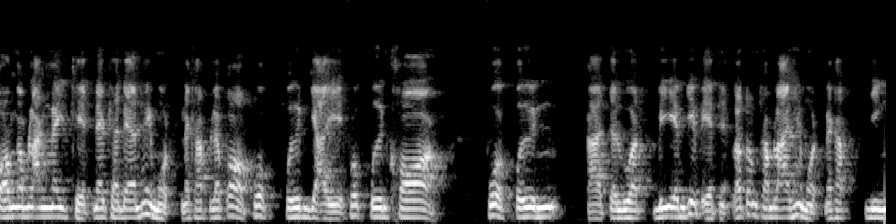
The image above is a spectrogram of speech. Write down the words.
กองกำลังในเขตแนวชายแดนให้หมดนะครับ แล้วก็พวกปืนใหญ่ พวกปืนคอ พวกปืนอาจจะรวด BM21 เนี่ยเราต้องทำลายให้หมดนะครับ ยิง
